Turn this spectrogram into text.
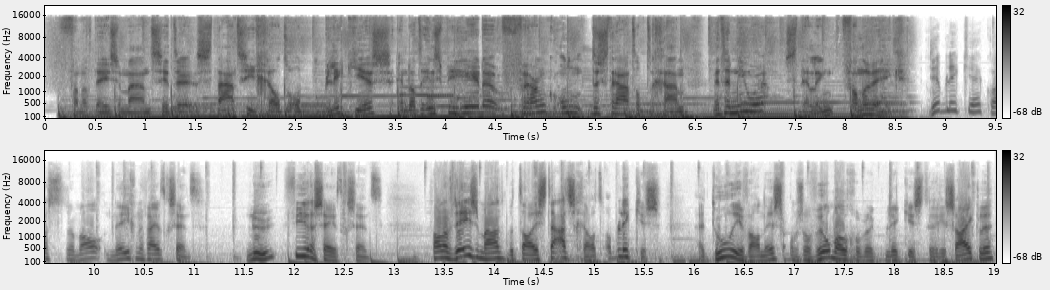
Vanaf deze maand zit er statiegeld op blikjes. En dat inspireerde Frank om de straat op te gaan met een nieuwe stelling van de week. Dit blikje kost normaal 59 cent. Nu 74 cent. Vanaf deze maand betaal je statiegeld op blikjes. Het doel hiervan is om zoveel mogelijk blikjes te recyclen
